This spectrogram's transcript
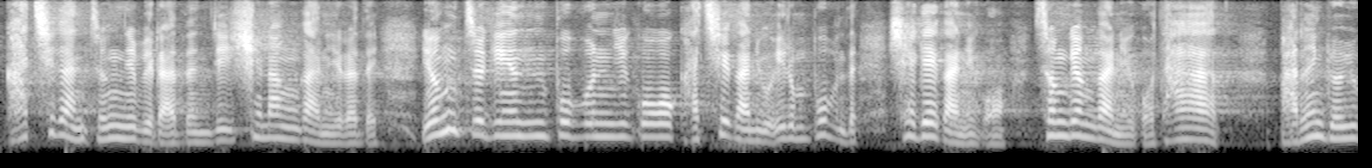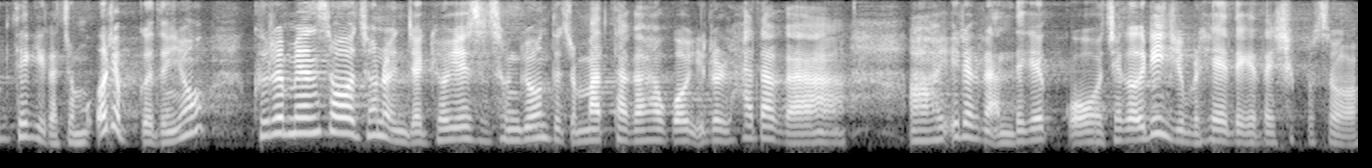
가치관 정립이라든지 신앙관이라든지 영적인 부분이고 가치관이고 이런 부분들 세계관이고 성경관이고 다 바른 교육 되기가 좀 어렵거든요. 그러면서 저는 이제 교회에서 성교원도 좀 맡아가 하고 일을 하다가 아 이래는 안 되겠고 제가 어린이집을 해야 되겠다 싶어서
